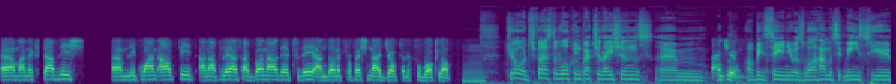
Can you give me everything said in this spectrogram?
um, an established um, League One outfit, and our players have gone out there today and done a professional job for the football club. George, first of all, congratulations. Um, Thank you. I've been seeing you as well. How much it means to you,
